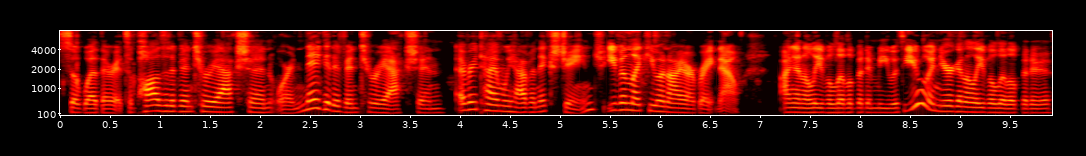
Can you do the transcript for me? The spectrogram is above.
So whether it's a positive interaction or a negative interaction, every time we have an exchange, even like you and I are right now, I'm going to leave a little bit of me with you, and you're going to leave a little bit of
